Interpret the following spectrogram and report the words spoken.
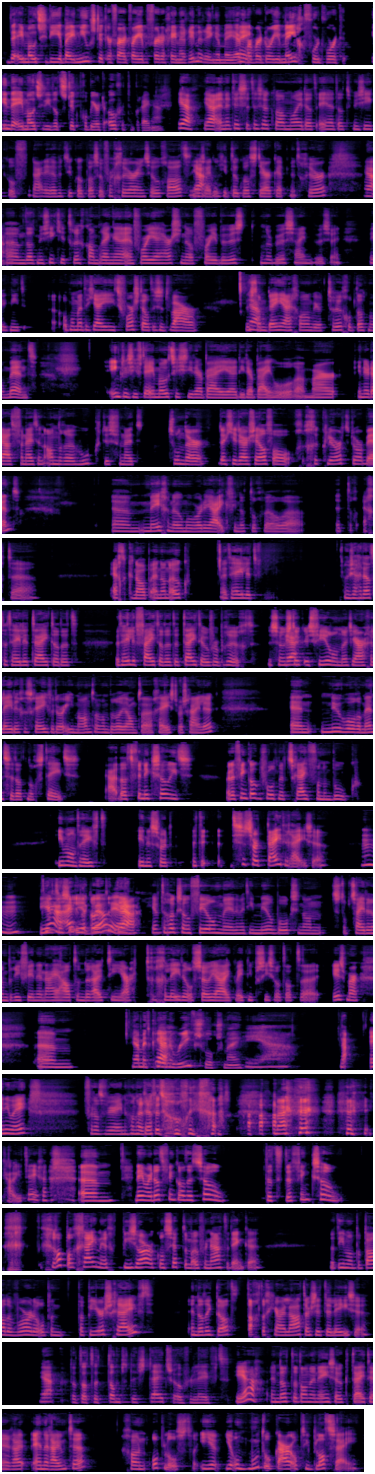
de emotie die je bij een nieuw stuk ervaart, waar je verder geen herinneringen mee hebt, Nee. maar waardoor je meegevoerd wordt in de emotie die dat stuk probeert over te brengen. ja, ja. en het is, het is ook wel mooi dat, eh, dat muziek, of nou, we hebben het natuurlijk ook wel eens over geur en zo gehad. Je Ja. zei dat je het ook wel sterk hebt met geur. Ja. Ehm, dat muziek je terug kan brengen en voor je hersenen of voor je bewust, onderbewustzijn, bewustzijn, weet ik niet. Op het moment dat jij je iets voorstelt, is het waar. Dus Ja. dan ben jij gewoon weer terug op dat moment. Inclusief de emoties die daarbij, eh, die daarbij horen. Maar inderdaad vanuit een andere hoek. Dus vanuit zonder dat je daar zelf al ge- gekleurd door bent. ehm, meegenomen worden. Ja, ik vind dat toch wel eh, het toch echt, eh, echt knap. En dan ook het hele, hoe zeg je dat? Het hele tijd dat het, het hele feit dat het de tijd overbrugt. Dus zo'n Ja. stuk is 400 jaar geleden geschreven door iemand, door een briljante geest waarschijnlijk. En nu horen mensen dat nog steeds. Ja, dat vind ik zoiets. Maar dat vind ik ook bijvoorbeeld met het schrijven van een boek. Iemand heeft in een soort. Het, het is een soort tijdreizen. Mhm. Je Ja, hebt dus- je hebt ook- wel, ja. Je hebt toch ook zo'n film met, met die mailbox en dan stopt zij er een brief in en hij haalt hem eruit tien jaar terug geleden of zo. Ja, ik weet niet precies wat dat eh, is, maar ehm, Ja, met Keanu Reeves volgens mij. ja. Nou, anyway, voordat we weer een of andere rabbit hole ingaan. maar ik hou je tegen. Ehm, nee, maar dat vind ik altijd zo, dat, dat vind ik zo grappig, geinig, bizar concept om over na te denken. Dat iemand bepaalde woorden op een papier schrijft en dat ik dat 80 jaar later zit te lezen. Ja, dat dat de tand des tijds overleeft. Ja, en dat er dan ineens ook tijd en, ru- en ruimte gewoon oplost. Je, je ontmoet elkaar op die bladzij.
